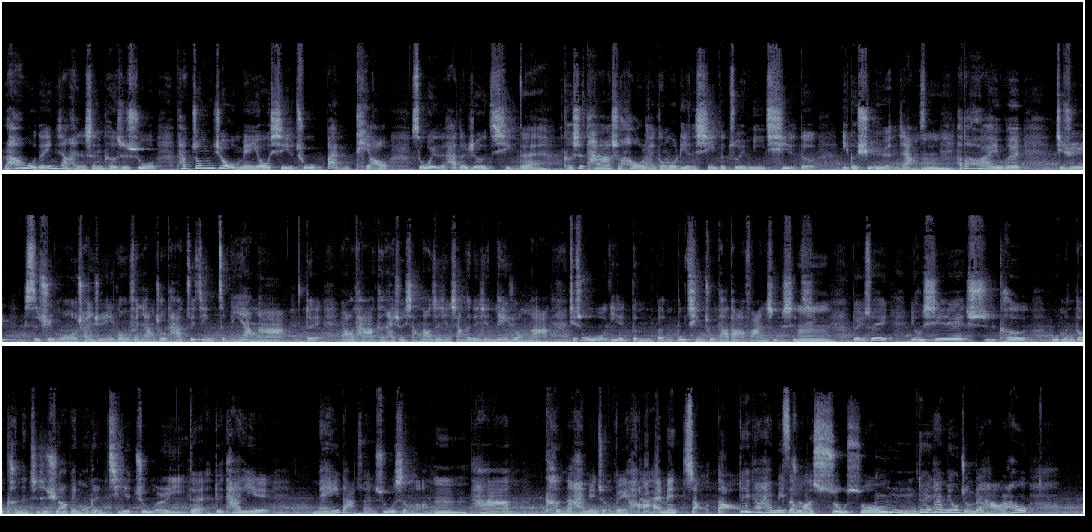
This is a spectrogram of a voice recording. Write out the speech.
然后我的印象很深刻是说，他终究没有写出半条所谓的他的热情。对，可是他是后来跟我联系的最密切的一个学员，这样子，嗯、他到后来也会。继续私讯我，传讯息跟我分享说他最近怎么样啊？对，然后他可能还是会想到之前上课的一些内容啊。其实我也根本不清楚他到底发生什么事情。嗯、对，所以有些时刻我们都可能只是需要被某个人接住而已。对，对他也没打算说什么。嗯，他可能还没准备好，他还没找到，对他还没怎么诉说。嗯，对他也没有准备好，然后。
